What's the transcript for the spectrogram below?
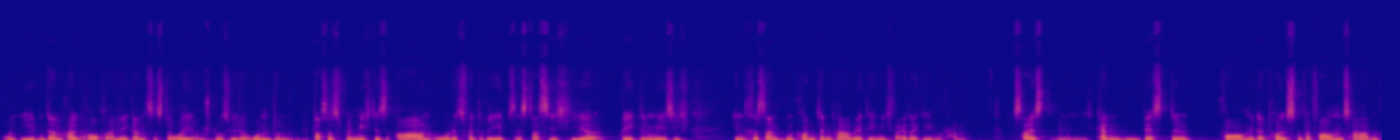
und eben dann halt auch eine ganze Story am Schluss wieder rund. Und das ist für mich das A und O des Vertriebs, ist, dass ich hier regelmäßig interessanten Content habe, den ich weitergeben kann. Das heißt, ich kann die beste Form mit der tollsten Performance haben.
